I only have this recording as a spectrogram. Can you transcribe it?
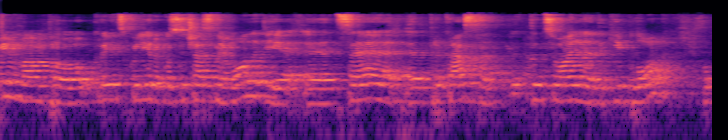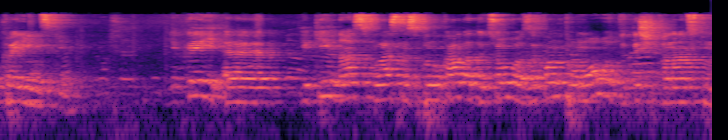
розповім вам про українську лірику сучасної молоді. Е, Це е, прекрасний танцювальний такий блок український, який, е, який нас власне спонукала до цього закон про мову в 2012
